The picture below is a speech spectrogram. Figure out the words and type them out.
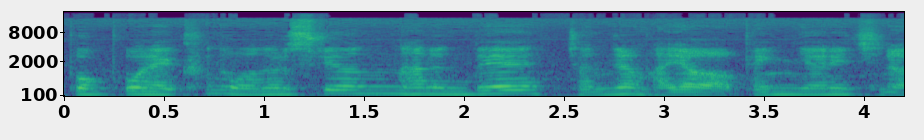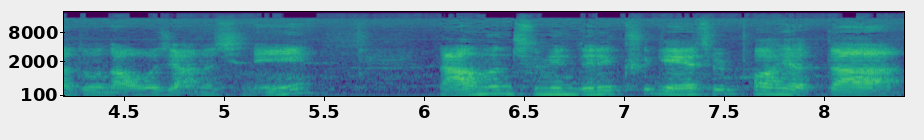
복본의 큰 원을 수련하는데 전념하여 백년이 지나도 나오지 않으시니 남은 주민들이 크게 슬퍼하였다.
